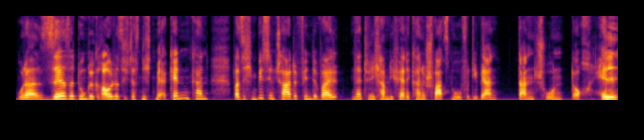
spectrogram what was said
oder sehr, sehr dunkelgrau, dass ich das nicht mehr erkennen kann. Was ich ein bisschen schade finde, weil natürlich haben die Pferde keine schwarzen Hufe, die wären dann schon doch hell.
